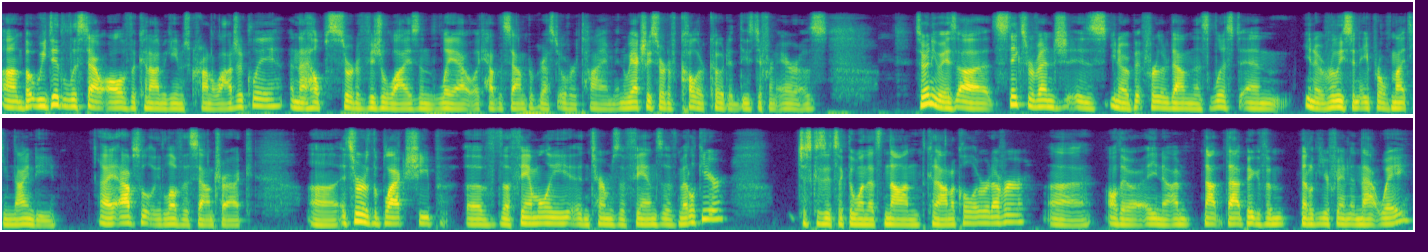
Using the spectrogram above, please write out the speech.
Um, but we did list out all of the Konami games chronologically, and that helps sort of visualize and lay out like how the sound progressed over time. And we actually sort of color coded these different eras. So, anyways, uh, Snake's Revenge is you know a bit further down this list, and you know released in April of 1990. I absolutely love the soundtrack. Uh, it's sort of the black sheep of the family in terms of fans of Metal Gear, just because it's like the one that's non-canonical or whatever. Uh, although you know I'm not that big of a Metal Gear fan in that way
